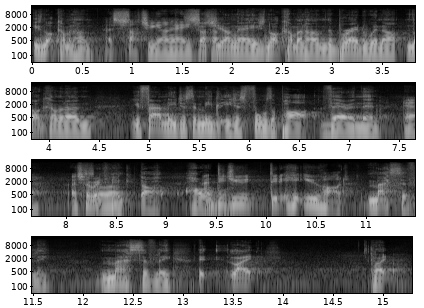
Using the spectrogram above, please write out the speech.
He's not coming home. At such a young age. Such a young age, not coming home. The breadwinner, not coming home. Your family just immediately just falls apart there and then. Yeah. That's So, um, horrific. oh, horrible. And did you? Did it hit you hard? massively, massively, it, like, like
